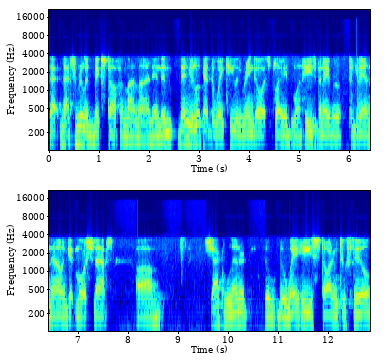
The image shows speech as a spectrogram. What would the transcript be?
That that's really big stuff in my mind. And then then you look at the way Kelee Ringo has played when he's been able to get in now and get more snaps. Um, Shaq Leonard the the way he's starting to feel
